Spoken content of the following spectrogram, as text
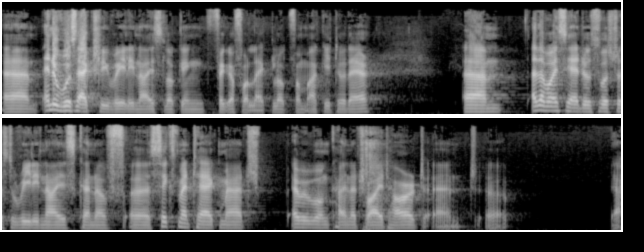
um, and it was actually really nice looking figure for leg lock from Akito there. Um, otherwise, yeah, this was just a really nice kind of uh, six-man tag match. Everyone kind of tried hard, and uh, yeah,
